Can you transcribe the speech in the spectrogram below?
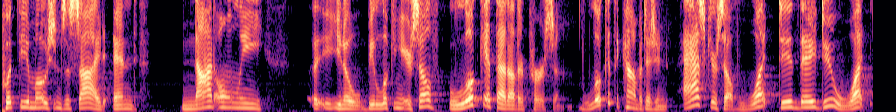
put the emotions aside and not only uh, you know be looking at yourself look at that other person. Look at the competition. Ask yourself what did they do? What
